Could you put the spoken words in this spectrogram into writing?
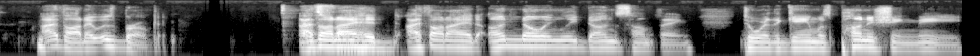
I thought it was broken. I That's thought I had I thought I had unknowingly done something to where the game was punishing me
